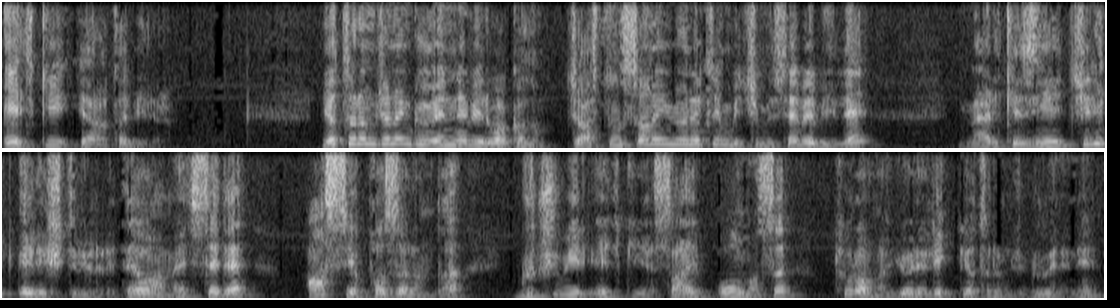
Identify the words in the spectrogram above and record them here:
etki yaratabilir. Yatırımcının güvenine bir bakalım. Justin Sun'ın yönetim biçimi sebebiyle merkeziyetçilik eleştirileri devam etse de Asya pazarında güçlü bir etkiye sahip olması Tron'a yönelik yatırımcı güvenini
